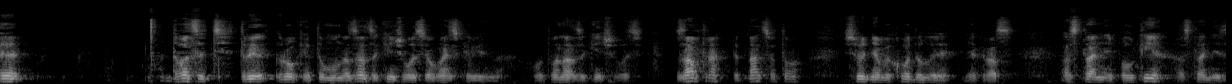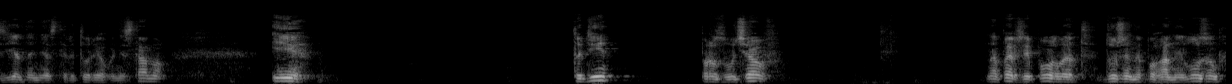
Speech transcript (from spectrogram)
Е, 23 роки тому назад закінчилася афганська війна. От вона закінчилась завтра, 15-го. Сьогодні виходили якраз останні полки, останні з'єднання з території Афганістану. І тоді прозвучав, на перший погляд, дуже непоганий лозунг.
